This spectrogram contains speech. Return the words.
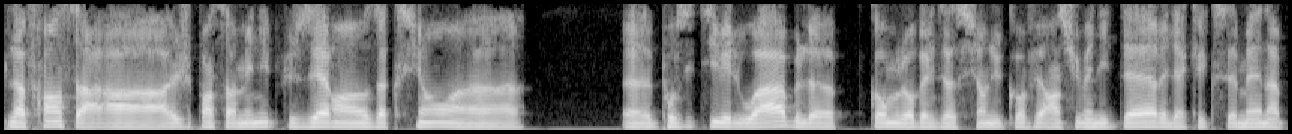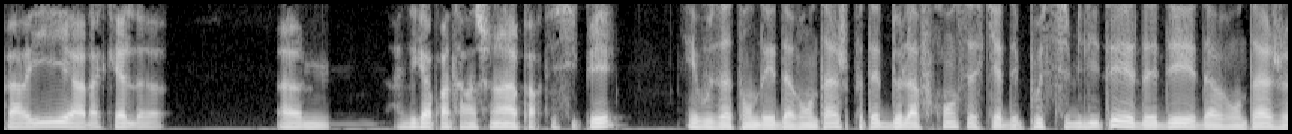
la France a, je pense, a mené plusieurs actions positives et louables, comme l'organisation d'une conférence humanitaire il y a quelques semaines à Paris, à laquelle Handicap International a participé. Et vous attendez davantage peut-être de la France? Est-ce qu'il y a des possibilités d'aider davantage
